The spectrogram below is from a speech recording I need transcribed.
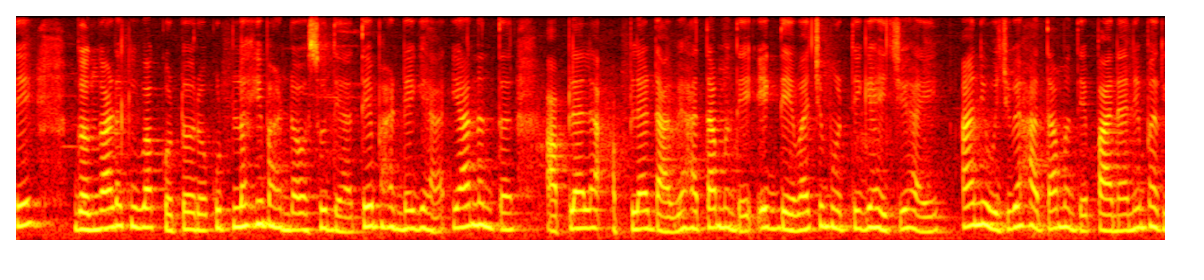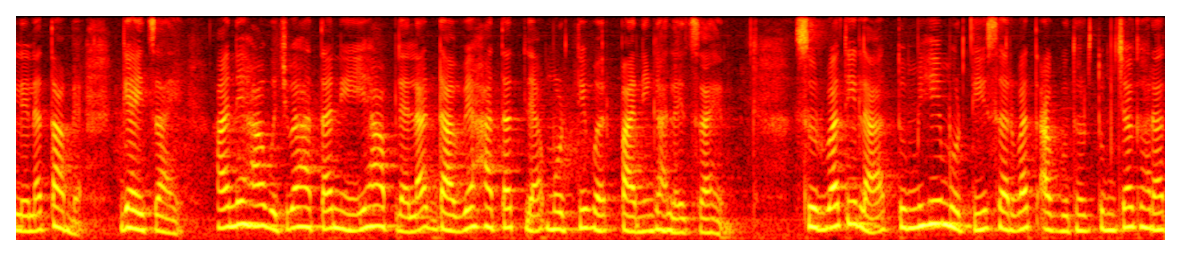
ते गंगाड किंवा कटोरं कुठलंही भांडं असू द्या ते भांडे घ्या. यानंतर आपल्याला आपल्या डाव्या हातामध्ये एक देवाची मूर्ती घ्यायची आहे आणि उजव्या हातामध्ये पाण्याने भरलेला तांब्या घ्यायचा आहे. आणि हा उजव्या हाताने ह्या आपल्याला डाव्या हातातल्या मूर्तीवर पाणी घालायचं आहे. सुरुवातीला तुम्ही ही मूर्ती सर्वात अगोदर तुमच्या घरात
